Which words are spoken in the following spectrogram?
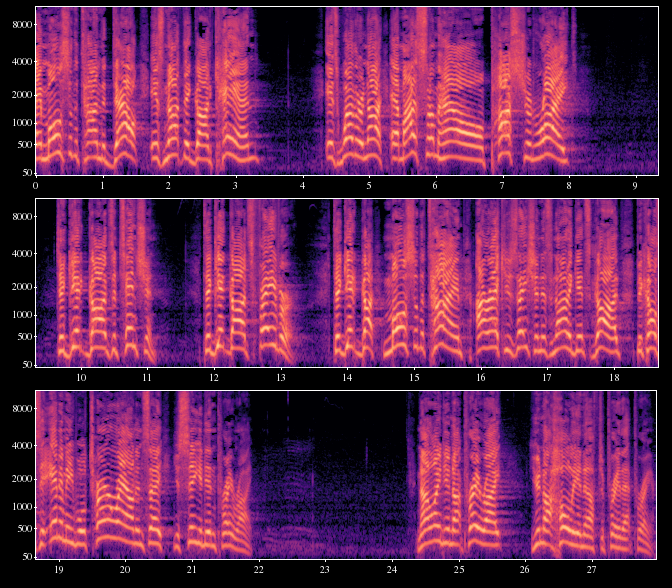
And most of the time, the doubt is not that God can, it's whether or not am I somehow postured right to get God's attention, to get God's favor to get God. Most of the time, our accusation is not against God because the enemy will turn around and say, You see, you didn't pray right. Not only did you not pray right, you're not holy enough to pray that prayer.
